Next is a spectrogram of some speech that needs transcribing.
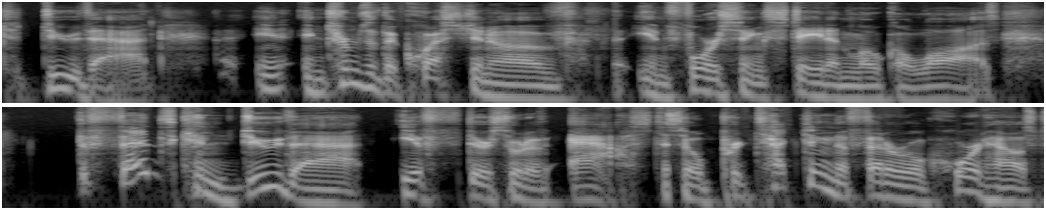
to do that. In, in terms of the question of enforcing state and local laws, the feds can do that if they're sort of asked. So protecting the federal courthouse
